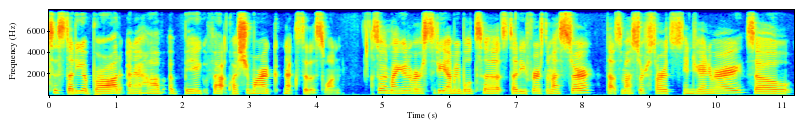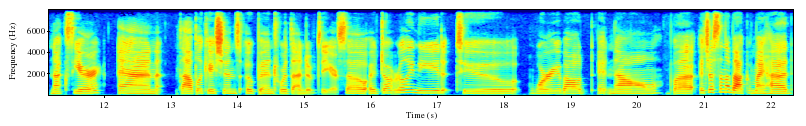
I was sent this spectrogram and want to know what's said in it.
to study abroad, and I have a big fat question mark next to this one. So, in my university, I'm able to study for a semester. That semester starts in January, so next year. And the applications open toward the end of the year. So I don't really need to worry about it now, but it's just in the back of my head.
